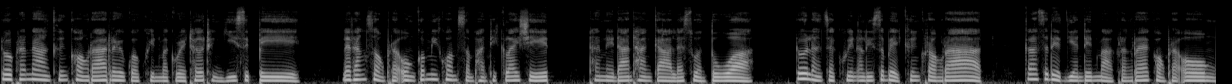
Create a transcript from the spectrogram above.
โดยพระนางขึ้นครองราชเร็วกว่าควีนมาเกรเทอร์ถึง 20 ปี และทั้งสองพระองค์ก็มีความสัมพันธ์ที่ใกล้ชิด ทั้งในด้านทางการและส่วนตัว โดยหลังจากควีนอลิซาเบธขึ้นครองราช การเสด็จเยือนเดนมาร์กครั้งแรกของพระองค์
